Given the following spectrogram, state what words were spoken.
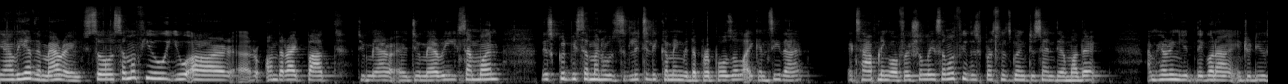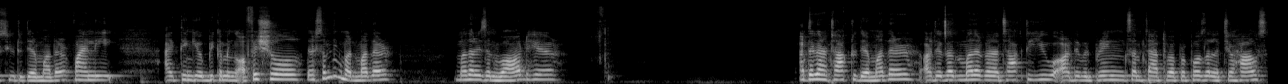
yeah we have the marriage so some of you you are uh, on the right path to marry uh, to marry someone this could be someone who's literally coming with a proposal. I can see that. It's happening officially. Some of you, this person is going to send their mother. I'm hearing you, they're going to introduce you to their mother. Finally, I think you're becoming official. There's something about mother. Mother is involved here. Are they going to talk to their mother? Are their mother going to talk to you? Or they will bring some type of a proposal at your house?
